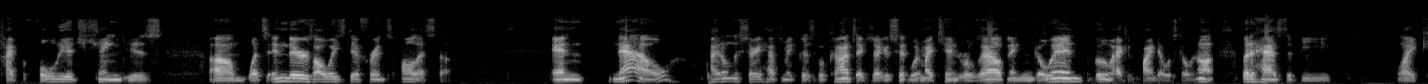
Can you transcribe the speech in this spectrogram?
type of foliage changes. Um, what's in there is always different, all that stuff. And now I don't necessarily have to make physical contact. Like I said, when my tendrils out and I can go in, boom, I can find out what's going on. But it has to be like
